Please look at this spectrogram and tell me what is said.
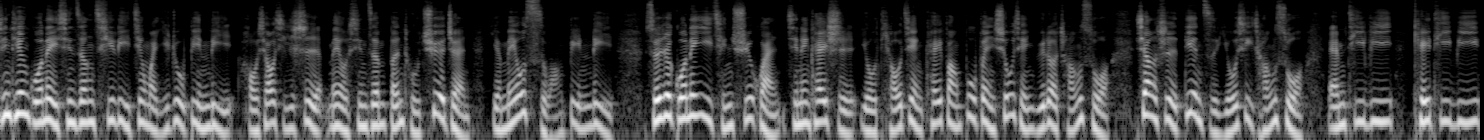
今天国内新增七例境外移入病例，好消息是没有新增本土确诊，也没有死亡病例。随着国内疫情趋缓，今天开始有条件开放部分休闲娱乐场所，像是电子游戏场所、MTV、KTV、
